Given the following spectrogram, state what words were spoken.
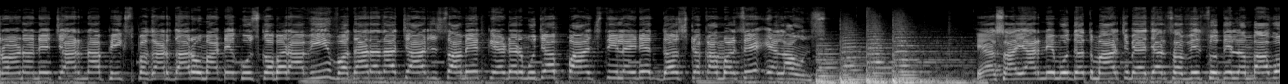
ત્રણ અને ચારના ફિક્સ પગારદારો માટે ખુશખબર આવી, વધારાના ચાર્જ સામે કેડર મુજબ પાંચથી લઈને દસ ટકા મળશે એલાઉન્સ એસઆઈઆરની મુદત માર્ચ બે હજાર છવ્વીસ સુધી લંબાવો.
